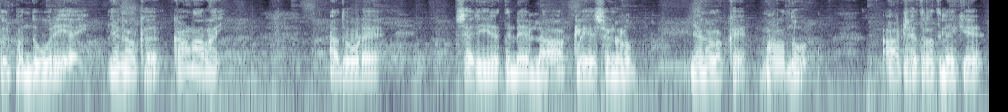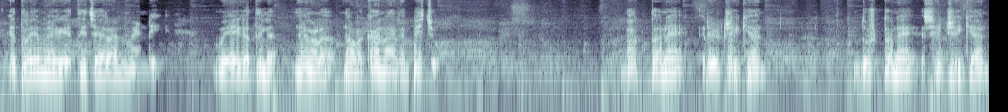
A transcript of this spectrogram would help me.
അല്പം ദൂരെയായി ഞങ്ങൾക്ക് കാണാറായി. അതോടെ ശരീരത്തിന്റെ എല്ലാ ക്ലേശങ്ങളും ഞങ്ങളൊക്കെ മറന്നു. ആ ക്ഷേത്രത്തിലേക്ക് എത്രയും വേഗം എത്തിച്ചേരാൻ വേണ്ടി വേഗത്തിൽ ഞങ്ങൾ നടക്കാൻ ആരംഭിച്ചു. ഭക്തനെ രക്ഷിക്കാൻ ദുഷ്ടനെ ശിക്ഷിക്കാൻ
